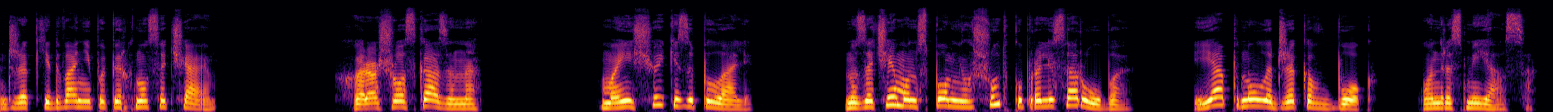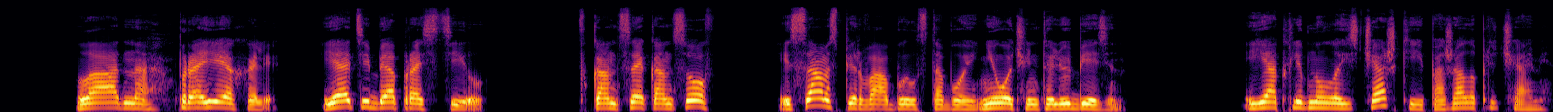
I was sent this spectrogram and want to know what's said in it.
Джек едва не поперхнулся чаем. Хорошо сказано. Мои щеки запылали. Но зачем он вспомнил шутку про лесоруба? Я пнула Джека в бок. Он рассмеялся. «Ладно, проехали. Я тебя простил. В конце концов, и сам сперва был с тобой не очень-то любезен. Я отхлебнула из чашки и пожала плечами.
